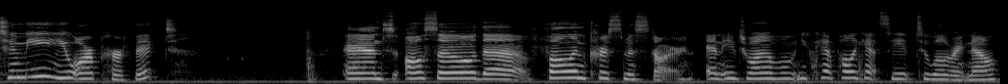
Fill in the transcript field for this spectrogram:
To Me, You Are Perfect. And also the Fallen Christmas Star. And each one of them, you can't probably can't see it too well right now,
